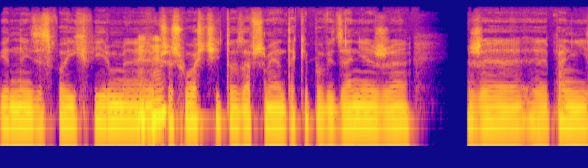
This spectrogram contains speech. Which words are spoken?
w jednej ze swoich firm mhm. w przeszłości, to zawsze miałem takie powiedzenie, że że e, pani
